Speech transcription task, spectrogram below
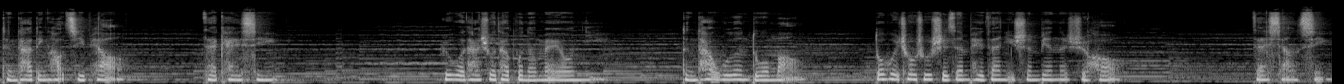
等他订好机票，再开心。如果他说他不能没有你，等他无论多忙，都会抽出时间陪在你身边的时候，再相信。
